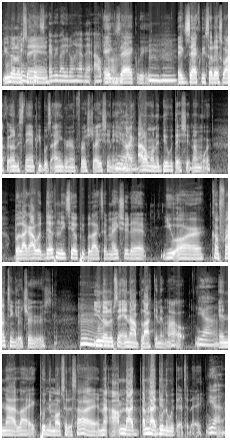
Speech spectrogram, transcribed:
You know what i'm And- saying everybody don't have that outcome. exactly Mm-hmm. exactly so that's why i can understand people's anger and frustration and Yeah. like i don't want to deal with that shit no more but like i would definitely tell people like to make sure that you are confronting your triggers Mm. you know what i'm saying and not blocking them out Yeah. and not like putting them off to the side. And I, I'm not I'm not dealing with that today. yeah.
